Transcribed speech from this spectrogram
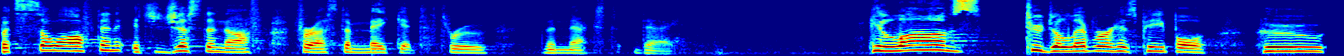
but so often it's just enough for us to make it through the next day. He loves to deliver his people who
